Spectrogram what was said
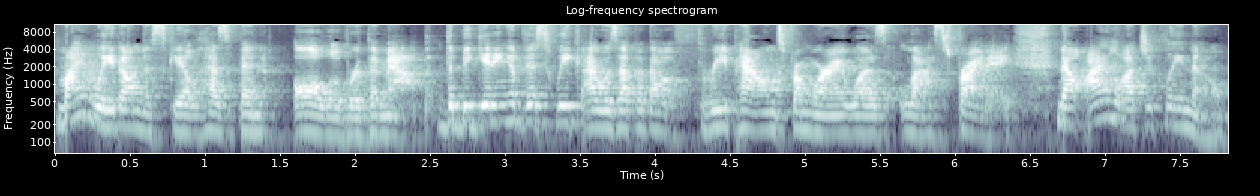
my weight on the scale has been all over the map. The beginning of this week, I was up about three pounds from where I was last Friday. Now, I logically know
